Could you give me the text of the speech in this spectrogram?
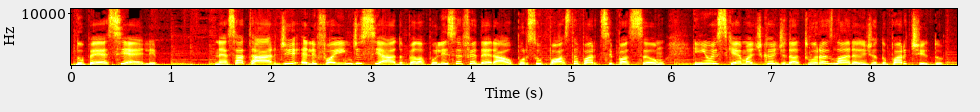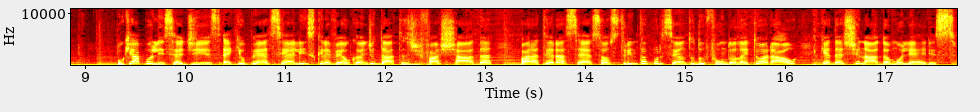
do PSL. Nessa tarde, ele foi indiciado pela Polícia Federal por suposta participação em um esquema de candidaturas laranja do partido. O que a polícia diz é que o PSL inscreveu candidatas de fachada para ter acesso aos 30% do fundo eleitoral que é destinado a mulheres.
